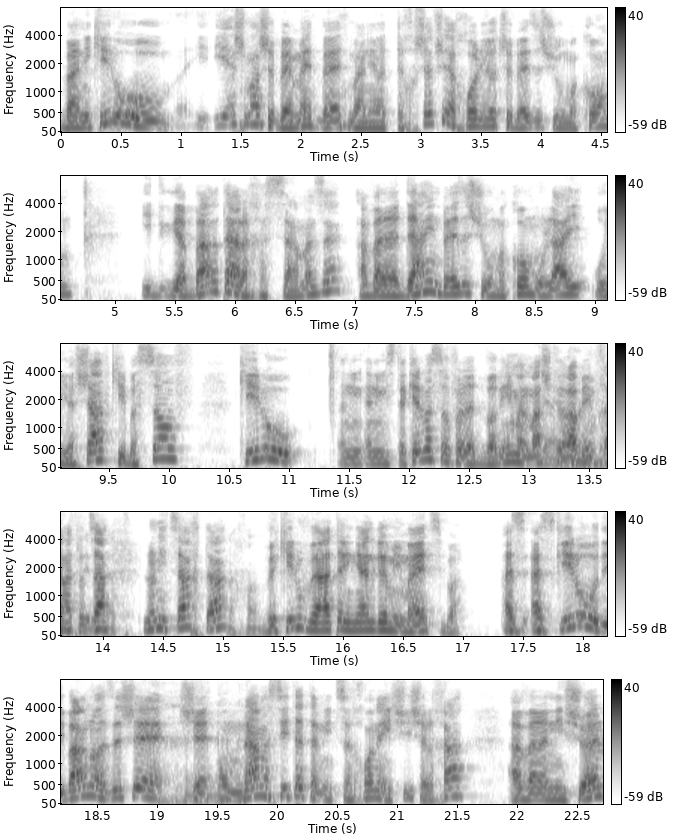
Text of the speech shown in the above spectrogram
ואני כאילו, יש מה שבאמת באמת מעניין. אתה חושב שיכול להיות שבאיזשהו מקום התגברת על החסם הזה, אבל עדיין באיזשהו מקום אולי הוא ישב, כי בסוף, כאילו, אני, אני מסתכל בסוף על הדברים, על מה כן, שקרה לא במבחן התוצאה. לא ניצחת, נכון. וכאילו והיה את העניין גם עם האצבע. אז, אז כאילו דיברנו על זה ש, שאומנם עשית את הניצחון האישי שלך, אבל אני שואל,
